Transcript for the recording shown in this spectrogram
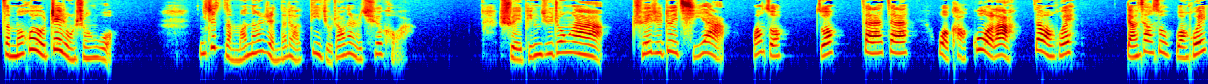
怎么会有这种生物？你这怎么能忍得了第九张那儿的缺口啊？水平居中啊，垂直对齐呀，往左左，再来再来。我靠，过了，再往回，两像素往回。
